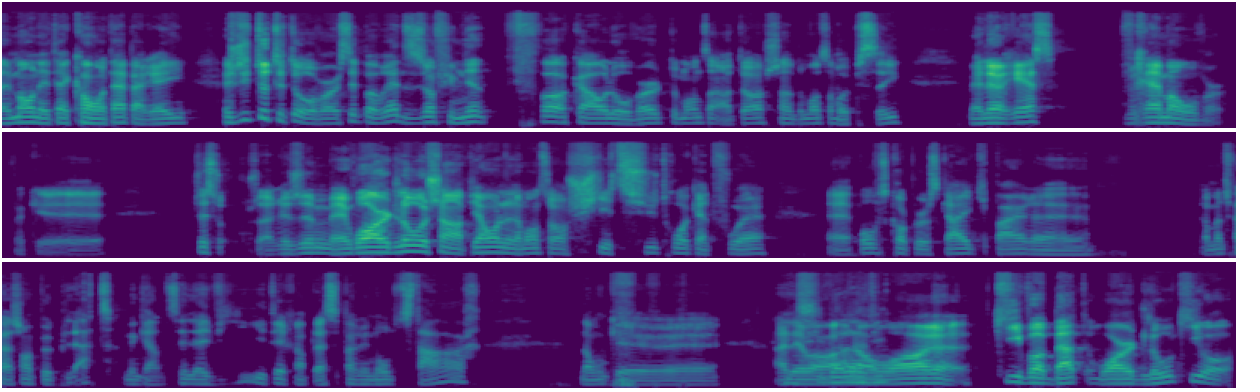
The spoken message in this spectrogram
Mais le monde était content pareil. Je dis tout est over, c'est pas vrai. Division féminine, fuck all over. Tout le monde s'en torche, tout le monde s'en va pisser. Mais le reste, vraiment over. Fait que, c'est ça, ça résume. Mais Wardlow, champion, là, le monde s'en chié dessus 3-4 fois. Euh, pauvre Scorpio Sky qui perd euh, vraiment de façon un peu plate. Mais regarde, c'est la vie. Il était remplacé par une autre star. Donc, euh, allez voir, allons voir euh, qui va battre Wardlow, qui va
